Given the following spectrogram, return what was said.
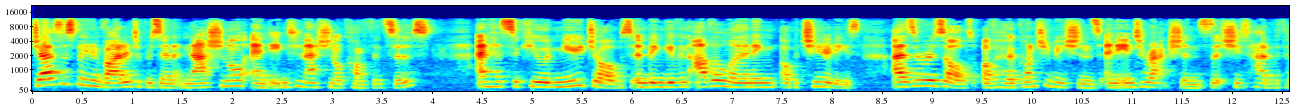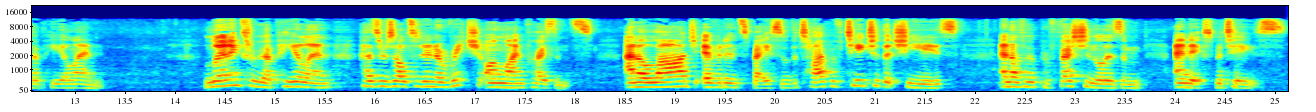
Jazz has been invited to present at national and international conferences and has secured new jobs and been given other learning opportunities as a result of her contributions and interactions that she's had with her PLN. Learning through her PLN has resulted in a rich online presence and a large evidence base of the type of teacher that she is and of her professionalism and expertise.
